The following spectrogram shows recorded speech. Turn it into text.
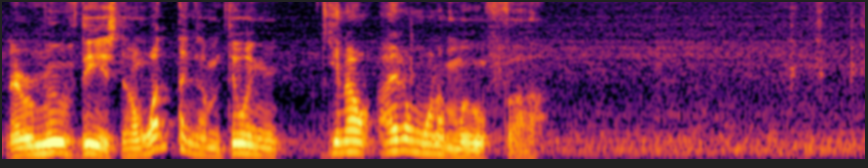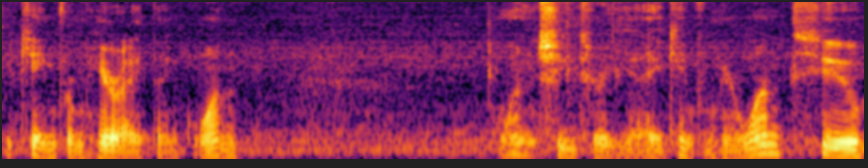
And I remove these. Now, one thing I'm doing, you know, I don't want to move. Uh, he came from here, I think. One, one, two, three. Yeah, he came from here. One, two,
